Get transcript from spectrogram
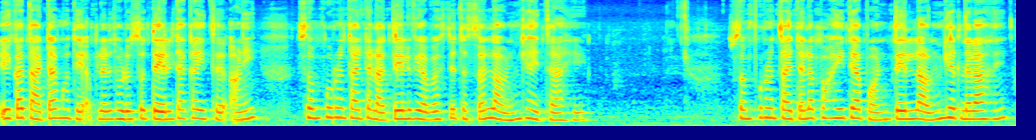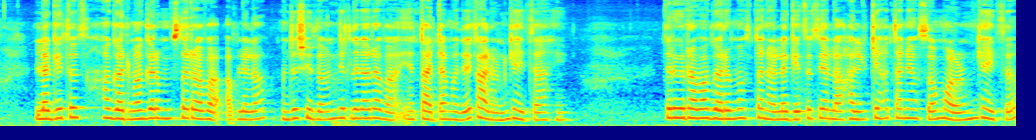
एका ताटामध्ये आपल्याला थोडंसं तेल टाकायचं आणि संपूर्ण ताटाला तेल व्यवस्थित असं लावून घ्यायचं आहे. संपूर्ण ताटाला पहा इथे आपण तेल लावून घेतलेलं आहे. लगेचच हा गरमागरमचा रवा आपल्याला म्हणजे शिजवून घेतलेला रवा या ताटामध्ये काढून घ्यायचा आहे. तर रवा गरम असताना लगेचच याला हलक्या हाताने असं मळून घ्यायचं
